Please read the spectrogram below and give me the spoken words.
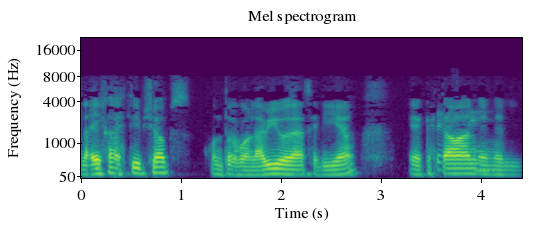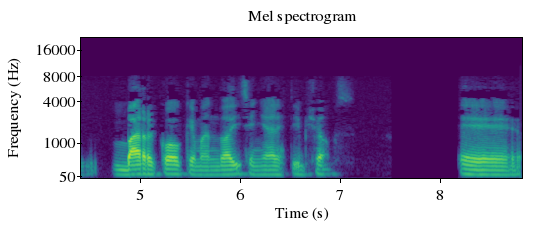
la hija de Steve Jobs, junto con la viuda sería, eh, que estaban en el barco que mandó a diseñar Steve Jobs. Eh,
